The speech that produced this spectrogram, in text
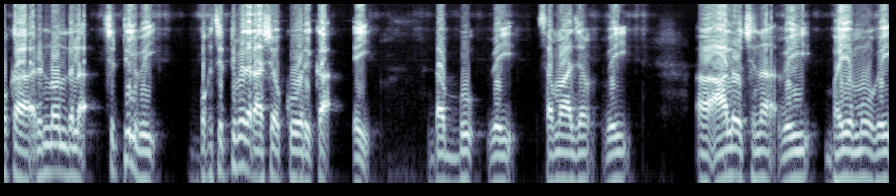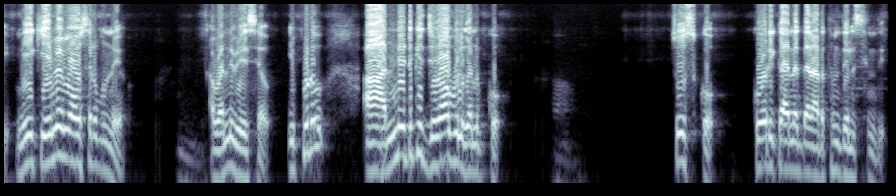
ఒక రెండు వందల చిట్టీలు వెయ్యి ఒక చిట్టి మీద రాసే కోరిక వెయ్యి డబ్బు వెయ్యి సమాజం వెయ్యి ఆలోచన వెయ్యి భయము వెయ్యి నీకేమేమి అవసరం ఉన్నాయో అవన్నీ వేసావు. ఇప్పుడు ఆ అన్నిటికీ జవాబులు కనుక్కో. చూసుకో. కోరిక అనే దాని అర్థం తెలిసింది.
